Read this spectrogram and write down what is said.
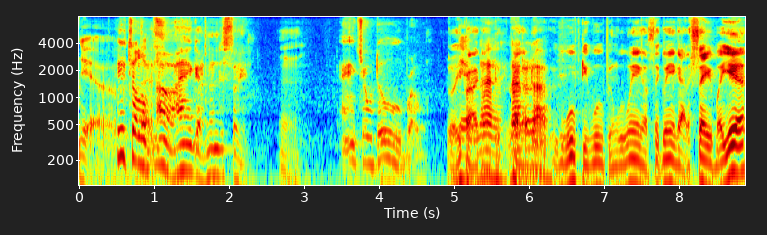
Yeah. He told him, no, I ain't got nothing to say. Ain't your dude, bro. Well, he Yeah, probably nah, gonna, not probably at gonna whoop de whoop, and we ain't gonna we ain't gotta say. But yeah,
